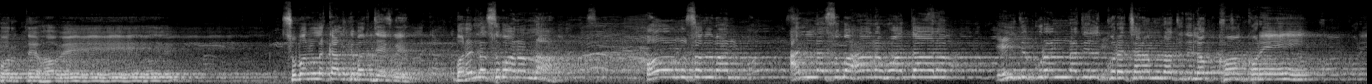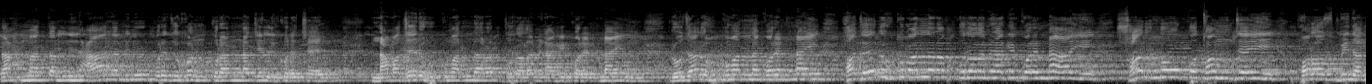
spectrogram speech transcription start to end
পড়তে হবে। সুবহানাল্লাহ কালকে বার যে কই বলেন না সুবহানাল্লাহ। ও মুসলমান, আল্লাহ সুবহানাহু ওয়া তাআলা এই যে কোরআন নাজিল করেছেন আমরা যদি লক্ষ্য করি রাহমাতাল্লিল আলামিনের উপরে যখন কোরআন নাজিল করেছেন নামাজের হুকুম আল্লাহ রাব্বুল আলামিন আগে করেন নাই রোজার হুকুম আল্লাহ করেন নাই হজের হুকুম আল্লাহ রাব্বুল আলামিন আগে করেন নাই সর্বপ্রথম যেই ফরজ বিধান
